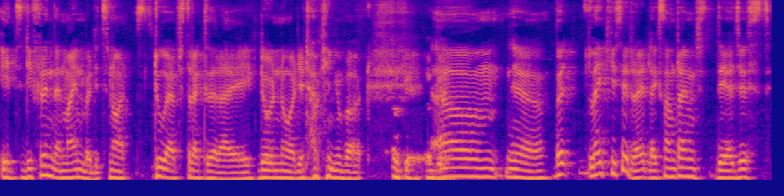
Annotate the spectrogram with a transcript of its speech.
it's different than mine, but it's not too abstract that I don't know what you're talking about. Okay. Okay. Um yeah. But like you said, right, like sometimes they are just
